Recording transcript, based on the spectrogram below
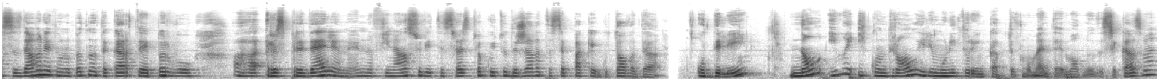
създаването на пътната карта е първо а, разпределяне на финансовите средства, които държавата все пак е готова да отдели Но има и контрол или мониторинг, както в момента е модно да се казва.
